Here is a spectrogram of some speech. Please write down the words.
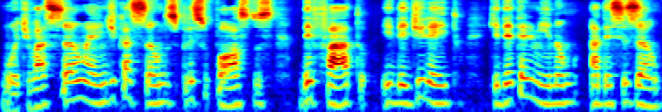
motivação é a indicação dos pressupostos de fato e de direito que determinam a decisão.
